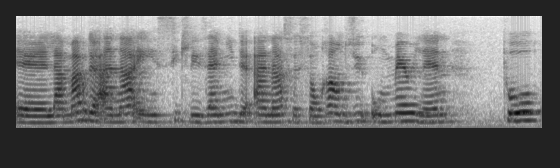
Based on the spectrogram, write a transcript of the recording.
Euh, la mère de Anna ainsi que les amis de Anna se sont rendus au Maryland pour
